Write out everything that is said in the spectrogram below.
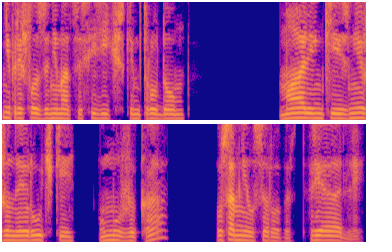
не пришлось заниматься физическим трудом? Маленькие изнеженные ручки у мужика? — усомнился Роберт. — Вряд ли.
